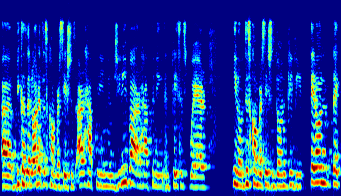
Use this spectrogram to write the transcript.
Uh, because a lot of these conversations are happening in Geneva, are happening in places where you know, these conversations don't really, they don't like,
